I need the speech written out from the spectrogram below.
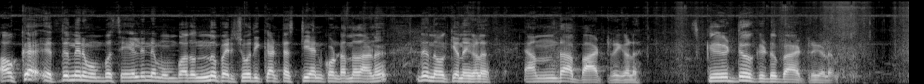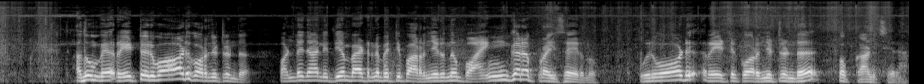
ഒക്കെ എത്തുന്നതിന് മുമ്പ് സെയിലിന് മുമ്പ് അതൊന്ന് പരിശോധിക്കാൻ ടെസ്റ്റ് ചെയ്യാൻ കൊണ്ടുവന്നതാണ്. ഇത് നോക്കിയാൽ നിങ്ങൾ എന്താ ബാറ്ററികൾ കിടു കിടു ബാറ്ററികൾ അതും റേറ്റ് ഒരുപാട് കുറഞ്ഞിട്ടുണ്ട്. പണ്ട് ഞാൻ ലിഥിയം ബാറ്ററിനെ പറ്റി പറഞ്ഞിരുന്നു ഭയങ്കര പ്രൈസായിരുന്നു ഒരുപാട് റേറ്റ് കുറഞ്ഞിട്ടുണ്ട്. ഇപ്പോൾ കാണിച്ചു തരാം.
